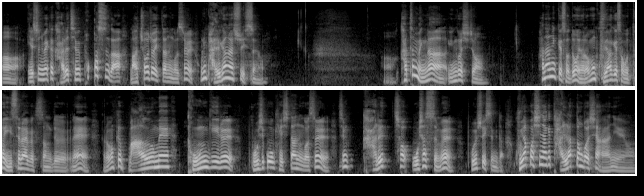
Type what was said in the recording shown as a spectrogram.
어, 예수님의 그 가르침의 포커스가 맞춰져 있다는 것을 우리는 발견할 수 있어요. 어, 같은 맥락인 것이죠. 하나님께서도 여러분 구약에서부터 이스라엘 백성들의 여러분 그 마음의 동기를 보시고 계시다는 것을 지금 가르쳐 오셨음을 볼 수 있습니다. 구약과 신약이 달랐던 것이 아니에요.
